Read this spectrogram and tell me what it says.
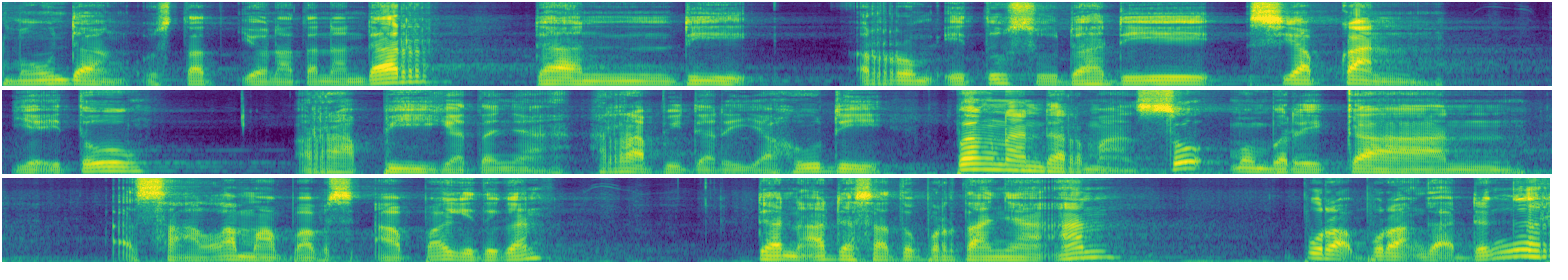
mengundang Ustadz Yonatan Nandar dan di Rom itu sudah disiapkan yaitu rapi katanya. Rapi dari Yahudi. Bang Nandar masuk memberikan salam apa apa gitu kan dan ada satu pertanyaan pura-pura nggak -pura denger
